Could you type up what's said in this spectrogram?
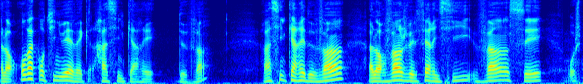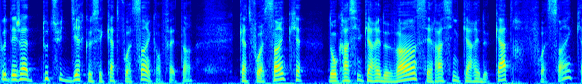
Alors on va continuer avec racine carrée de 20. Racine carrée de 20, alors 20 je vais le faire ici, 20 c'est... Bon, je peux déjà tout de suite dire que c'est 4 fois 5 en fait. 4 hein. fois 5, donc racine carrée de 20, c'est racine carrée de 4 fois 5.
